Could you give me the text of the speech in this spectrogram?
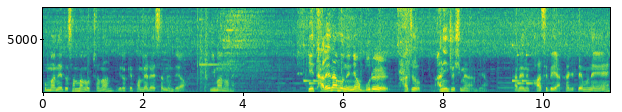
봄만 해도 35,000원 이렇게 판매를 했었는데요. 2만원에. 이 다래나무는요, 물을 자주 많이 주시면 안 돼요. 다래는 과습에 약하기 때문에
